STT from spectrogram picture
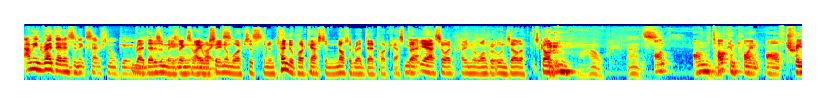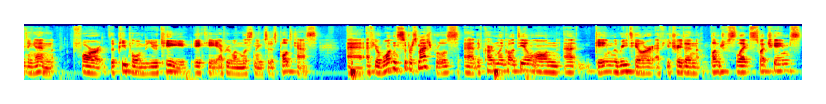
I mean, Red Dead is an exceptional game. Red Dead is amazing. I will right. say no more because it's a Nintendo podcast and not a Red Dead podcast. But Yeah. yeah, so I, I no longer own Zelda. It's gone. Wow, that's On on the talking point of trading in for the people in the UK, aka everyone listening to this podcast. Uh, if you're wanting Super Smash Bros, uh, they've currently got a deal on uh, Game the Retailer. If you trade in a bunch of select Switch games,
